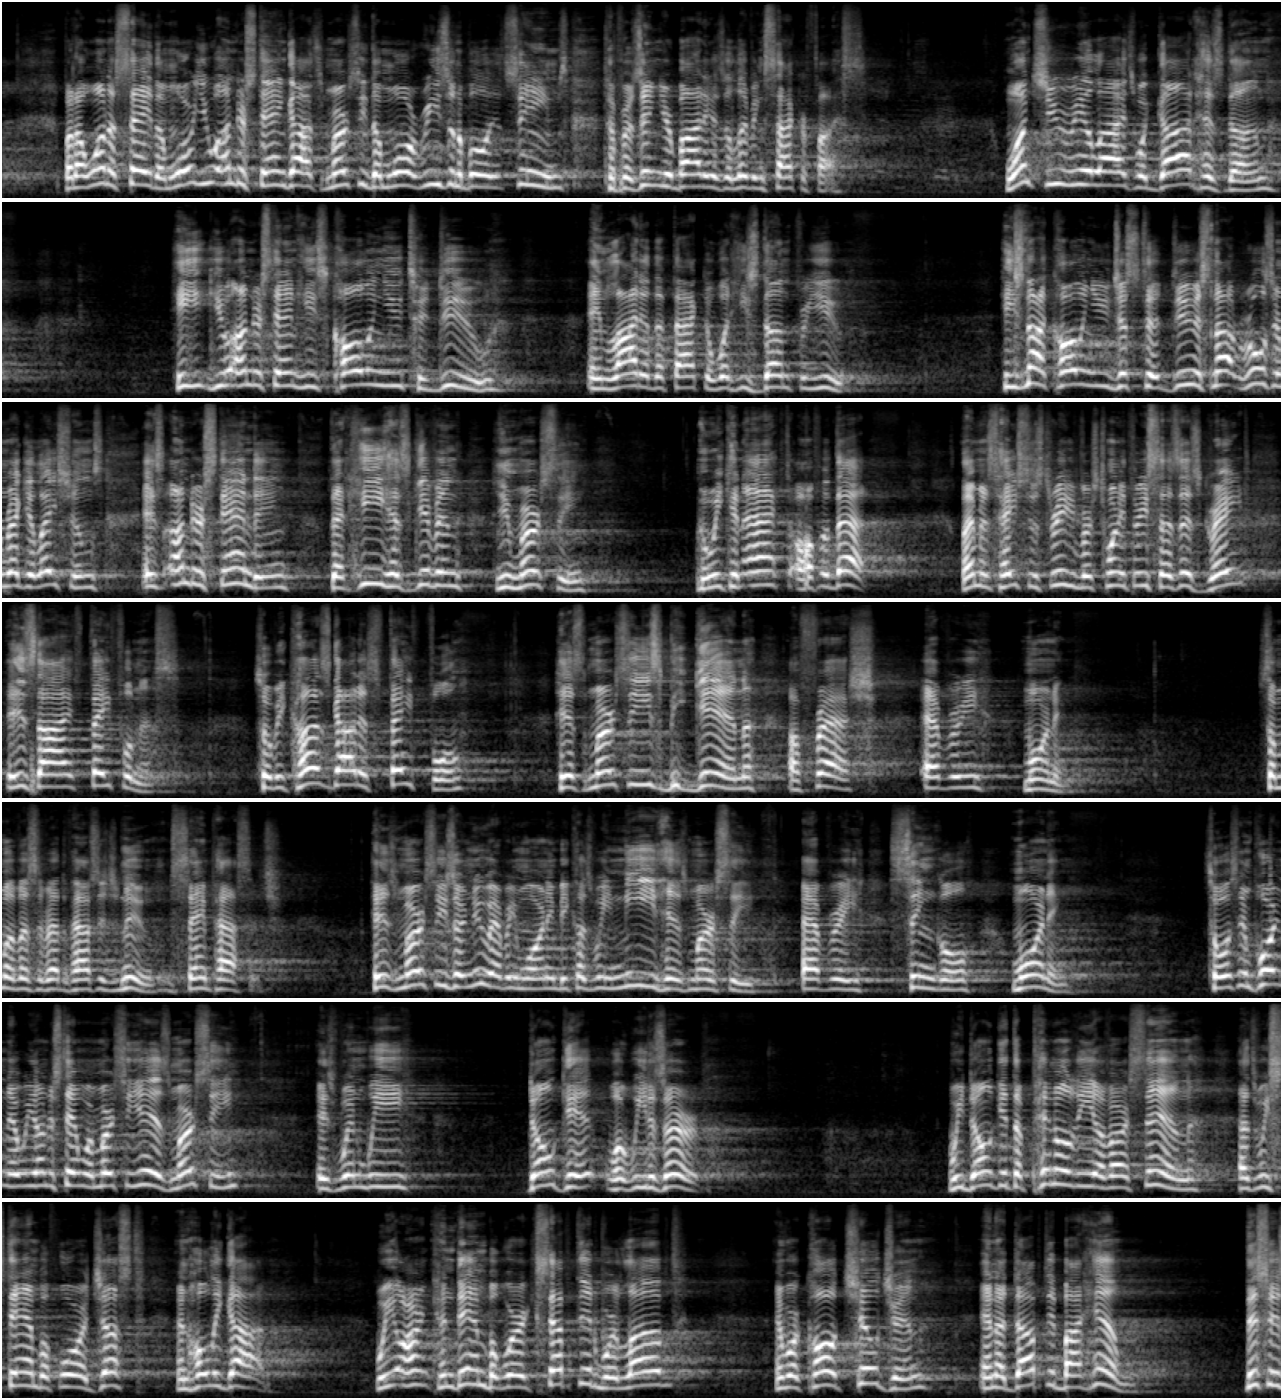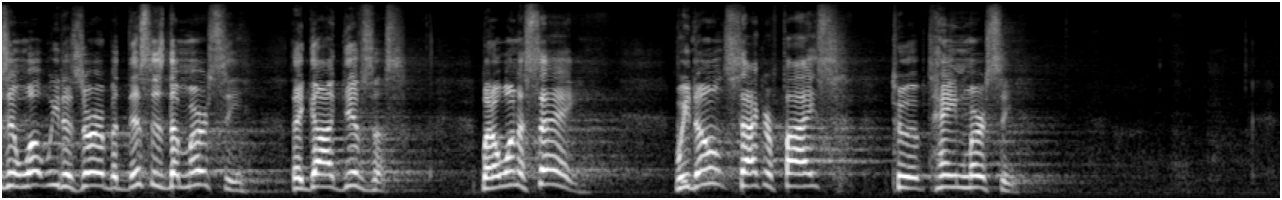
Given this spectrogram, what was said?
But I want to say the more you understand God's mercy, the more reasonable it seems to present your body as a living sacrifice. Once you realize what God has done, he, you understand He's calling you to do in light of the fact of what He's done for you. He's not calling you just to do, it's not rules and regulations, it's understanding that He has given you mercy and we can act off of that. Lamentations 3, verse 23 says this Great is thy faithfulness. So, because God is faithful, his mercies begin afresh every morning. Some of us have read the passage new, the same passage. His mercies are new every morning because we need his mercy every single morning. So it's important that we understand what mercy is. Mercy is when we don't get what we deserve. We don't get the penalty of our sin as we stand before a just and holy God. We aren't condemned, but we're accepted, we're loved, and we're called children and adopted by Him. This isn't what we deserve, but this is the mercy that God gives us. But I want to say We don't sacrifice to obtain mercy.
